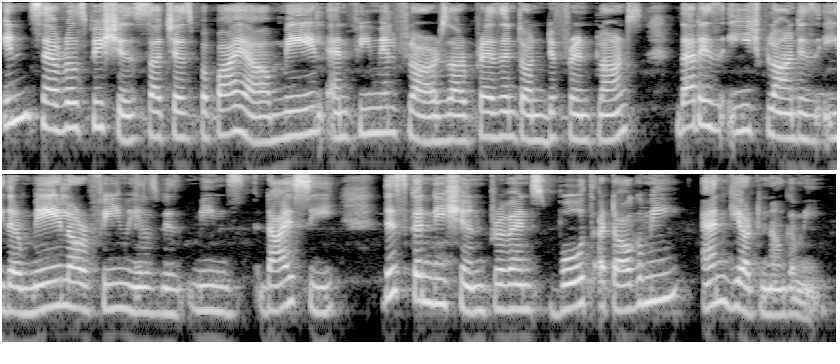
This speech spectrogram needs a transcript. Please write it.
In several species, such as papaya, male and female flowers are present on different plants. That is, each plant is either male or female, means dioecy. This condition prevents both autogamy and geitonogamy.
